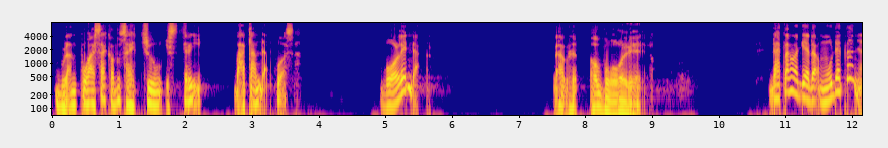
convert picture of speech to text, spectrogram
bulan puasa kalau saya cium istri, batal tidak puasa? Boleh tidak? Oh boleh. Datang lagi ada muda tanya,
